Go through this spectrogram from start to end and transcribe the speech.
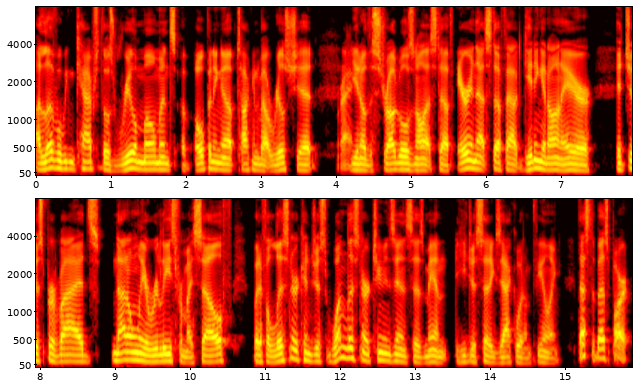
I love when we can capture those real moments of opening up, talking about real shit, Right. you know, the struggles and all that stuff, airing that stuff out, getting it on air. It just provides not only a release for myself, but if a listener can just, one listener tunes in and says, man, he just said exactly what I'm feeling. That's the best part.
